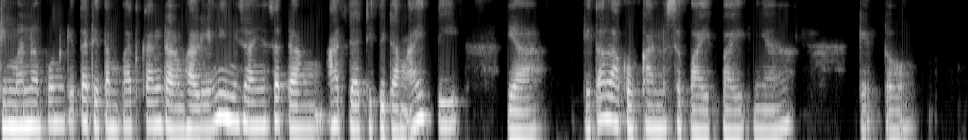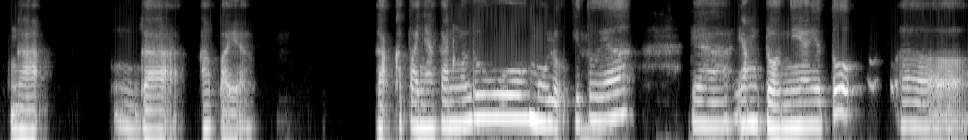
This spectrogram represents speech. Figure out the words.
di mana pun kita ditempatkan dalam hal ini misalnya sedang ada di bidang IT, ya kita lakukan sebaik-baiknya, gitu. Nggak, nggak apa ya, nggak kebanyakan ngeluh mulu gitu ya, ya yang downnya itu uh,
